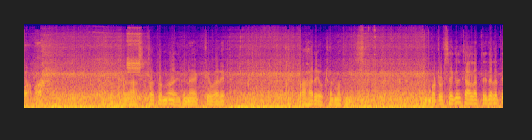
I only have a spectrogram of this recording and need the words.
বাবা। রাস্তা তো নয়, এখানে একেবারে পাহাড়ে ওঠার মতন। মোটর সাইকেল চালাতে চালাতে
